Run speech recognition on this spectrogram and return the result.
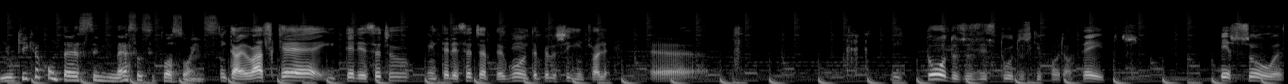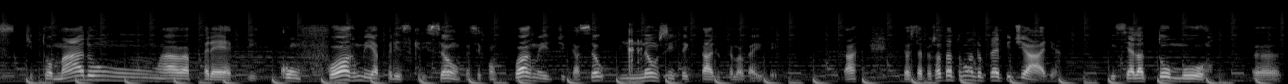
E o que, que acontece nessas situações? Então, eu acho que é interessante, interessante a pergunta pelo seguinte, olha, é... em todos os estudos que foram feitos, pessoas que tomaram a PrEP conforme a prescrição, quer dizer, conforme a indicação, não se infectaram pelo HIV. Tá? Então, se a pessoa está tomando PrEP diária e se ela tomou uh,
